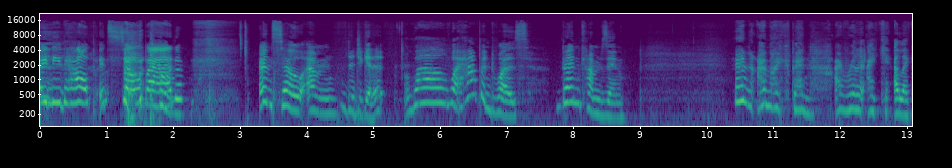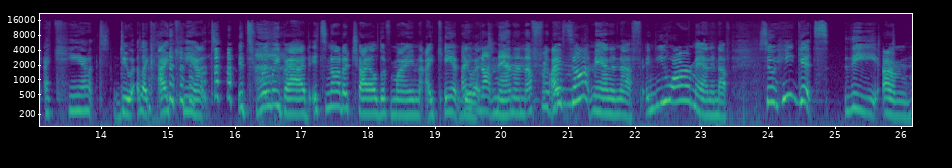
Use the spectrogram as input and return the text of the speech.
I need help. It's so bad." And so, um, Did you get it? Well, what happened was Ben comes in. And I'm like, Ben, I really, I can't, I like, I can't do it. Like, I can't. it's really bad. It's not a child of mine. I can't do it. I'm not man enough for this. I'm not man enough, and you are man enough. So he gets the um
